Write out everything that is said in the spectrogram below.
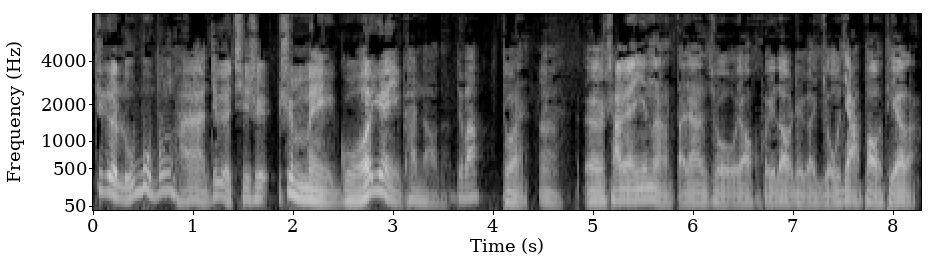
这个卢布崩盘啊，这个其实是美国愿意看到的，对吧？对，嗯呃，啥原因呢？大家就要回到这个油价暴跌了。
